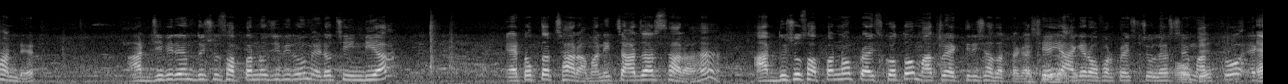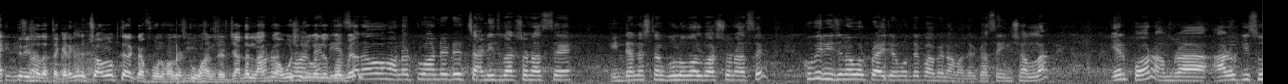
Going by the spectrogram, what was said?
হান্ড্রেড আট জিবি র্যাম দুইশো ছাপ্পান্ন জিবি রুম এটা হচ্ছে ইন্ডিয়া অ্যাটপটার ছাড়া মানে চার্জার ছাড়া হ্যাঁ? আর দুশো ছাপ্পান্ন প্রাইস কত? মাত্র একত্রিশ হাজার টাকা। সেই আগের অফার প্রাইস চলে আসছে মাত্র একত্রিশ হাজার টাকা। এটা কিন্তু চমৎকার একটা ফোন হনার টু হান্ড্রেড যাদের লাগবে অবশ্যই যোগাযোগ করবেন। এছাড়াও হনার টু হান্ড্রেডের চাইনিজ ভার্সন আছে ইন্টারন্যাশনাল গ্লোবাল ভার্সন আছে। খুবই রিজনেবল প্রাইজের মধ্যে পাবেন আমাদের কাছে ইনশাল্লাহ। এরপর আমরা আরও কিছু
